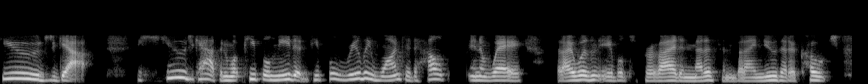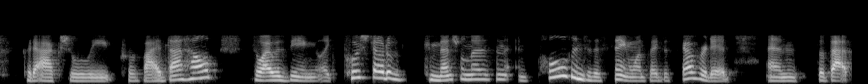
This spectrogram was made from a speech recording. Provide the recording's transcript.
huge gap, a huge gap in what people needed. People really wanted help in a way that I wasn't able to provide in medicine, but I knew that a coach could actually provide that help. So I was being like pushed out of conventional medicine and pulled into this thing once I discovered it. And so that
